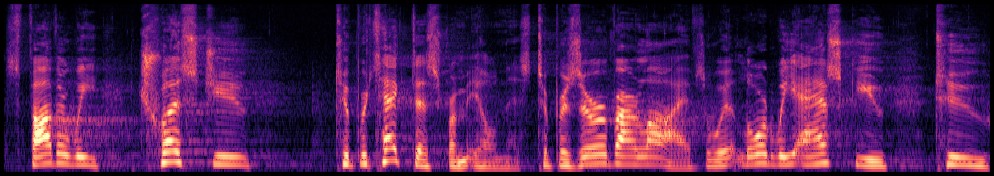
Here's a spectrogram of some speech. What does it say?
Father, we trust you to protect us from illness, to preserve our lives. Lord, we ask you to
